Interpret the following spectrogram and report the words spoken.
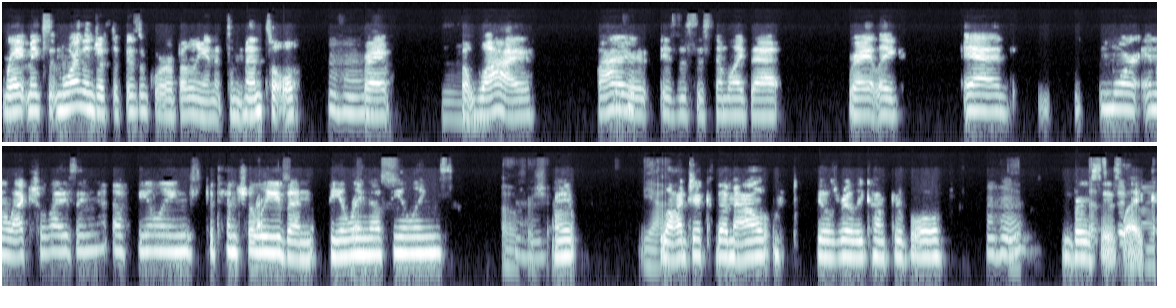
right? Makes it more than just a physical rebellion, it's a mental, Mhm. right? But Mm. why? Why are- is the system like that? Right? Like, and more intellectualizing of feelings potentially Right. than feeling of feelings, Oh, for Mhm. sure. right? Yeah. Logic them out feels really comfortable Mhm. Versus like, my,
